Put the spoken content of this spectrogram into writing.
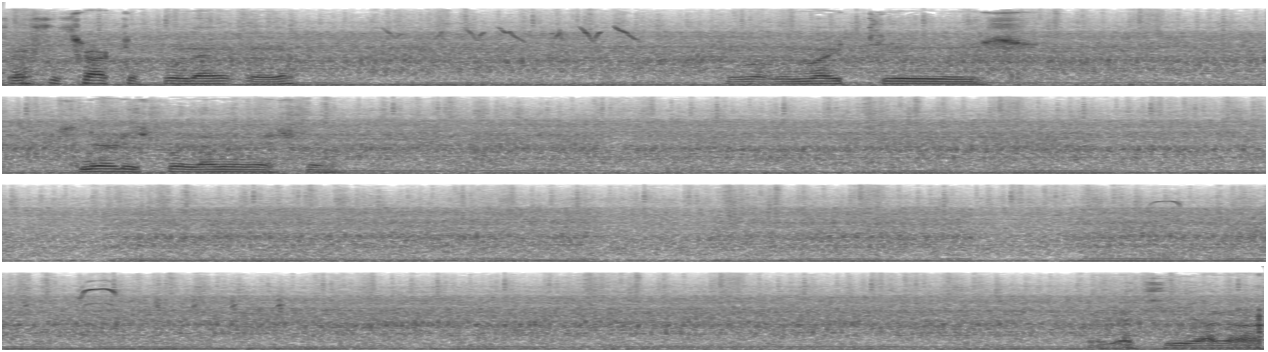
That's the tractor pulled out there. So what we might do is, it's nearly full anyway, so that's the other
